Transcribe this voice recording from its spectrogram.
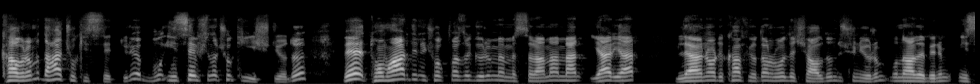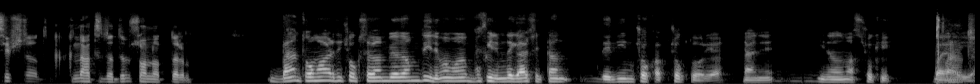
kavramı daha çok hissettiriyor. Bu Inception'da çok iyi işliyordu. Ve Tom Hardy'nin çok fazla görünmemesi rağmen ben yer yer Leonardo DiCaprio'dan rolde çaldığını düşünüyorum. Bunlar da benim Inception hakkında hatırladığım son notlarım. Ben Tom Hardy'yi çok seven bir adam değilim ama bu filmde gerçekten dediğin çok çok doğru ya. Yani inanılmaz çok iyi. Bayağı evet, iyi.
